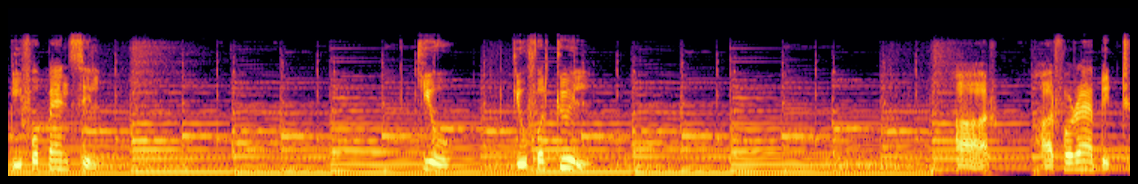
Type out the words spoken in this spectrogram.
P for pencil. Q. Q for quill. R. R for rabbit.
